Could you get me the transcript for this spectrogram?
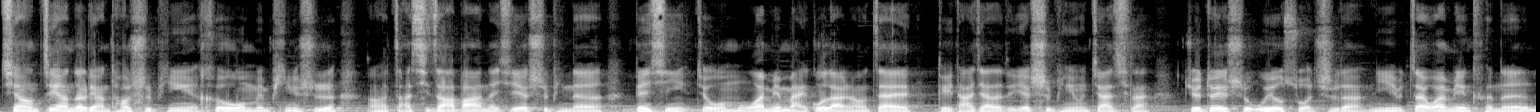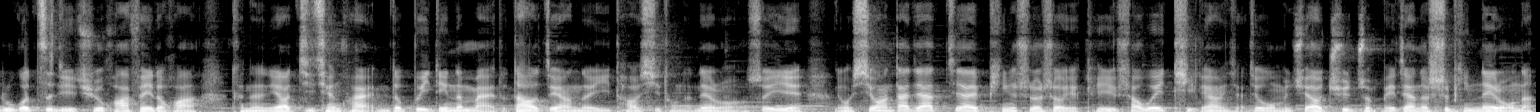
像这样的两套视频和我们平时啊杂七杂八那些视频的更新，就我们外面买过来，然后再给大家的这些视频加起来，绝对是物有所值的。你在外面可能如果自己去花费的话，可能要几千块，你都不一定能买得到这样的一套系统的内容。所以，我希望大家在平时的时候也可以稍微体谅一下，就我们需要去准备这样的视频内容呢，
